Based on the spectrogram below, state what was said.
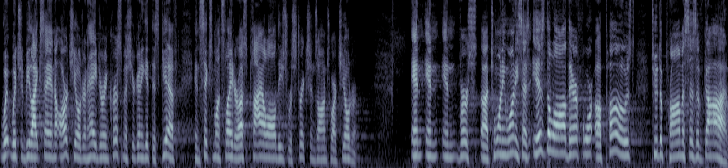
which would be like saying to our children, hey, during Christmas you're going to get this gift, and six months later us pile all these restrictions onto our children. And in, in verse uh, 21, he says, Is the law therefore opposed to the promises of God?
